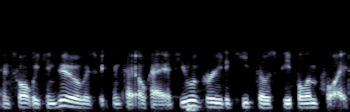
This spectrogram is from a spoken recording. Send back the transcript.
And so what we can do is we can say, okay, if you agree to keep those people employed,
